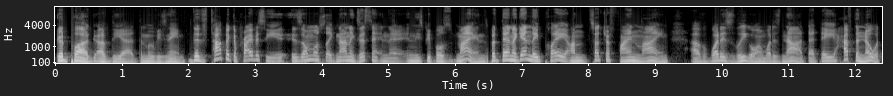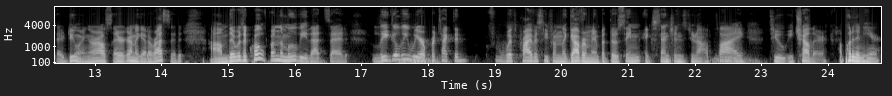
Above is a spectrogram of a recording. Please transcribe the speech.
good plug of the uh, the movie's name. The topic of privacy is almost like non-existent in in these people's minds, but then again, they play on such a fine line of what is legal and what is not that they have to know what they're doing, or else they're gonna get arrested. Um, there was a quote from the movie that said, "Legally, we are protected." With privacy from the government, but those same extensions do not apply to each other. I'll put it in here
